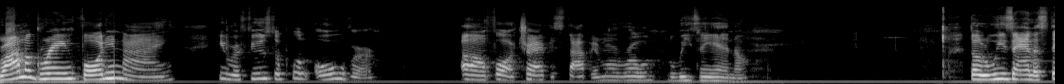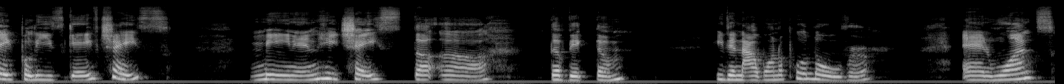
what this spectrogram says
Ronald Greene, 49, he refused to pull over uh, for a traffic stop in Monroe, Louisiana. The Louisiana State Police gave chase, meaning he chased the uh, the victim he did not want to pull over. And once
